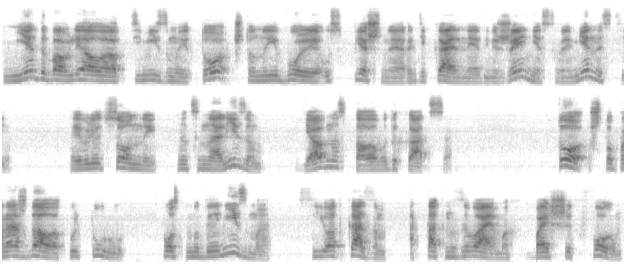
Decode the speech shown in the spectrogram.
Не добавляло оптимизма и то, что наиболее успешное радикальное движение современности, революционный национализм, явно стало выдыхаться. То, что порождало культуру постмодернизма с ее отказом от так называемых больших форм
